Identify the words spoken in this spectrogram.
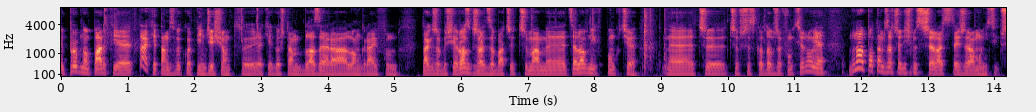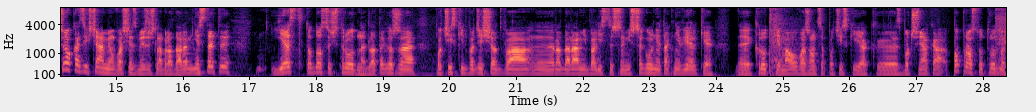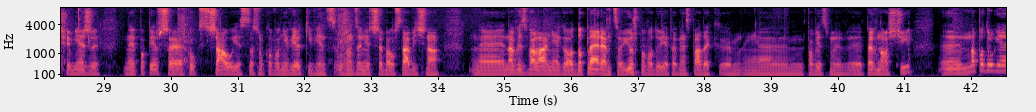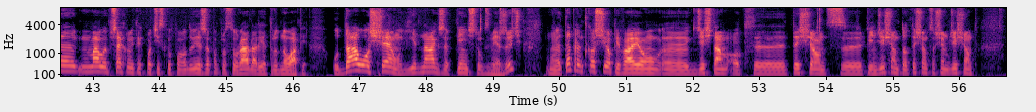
e, próbną partię, takie tam zwykłe 50 jakiegoś tam blazera, long rifle, tak żeby się rozgrzać, zobaczyć czy mamy celownik w punkcie, czy, czy wszystko dobrze funkcjonuje. No a potem zaczęliśmy strzelać z tejże amunicji. Przy okazji chciałem ją właśnie zmierzyć labradarem. Niestety jest to dosyć trudne, dlatego że pociski 22 y, radarami balistycznymi, szczególnie tak niewielkie, y, krótkie, mało ważące pociski jak z boczniaka, po prostu trudno się mierzy. Po pierwsze, huk strzału jest stosunkowo niewielki, więc urządzenie trzeba ustawić na, na wyzwalanie go Dopplerem, co już powoduje pewien spadek, powiedzmy, pewności. No po drugie, mały przekrój tych pocisków powoduje, że po prostu radar je trudno łapie. Udało się jednakże 5 sztuk zmierzyć. Te prędkości opiewają e, gdzieś tam od 1050 e, do 1080 E,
